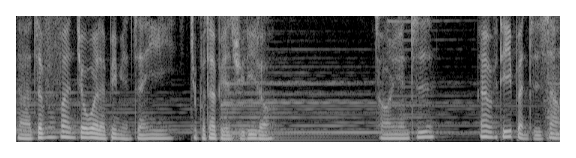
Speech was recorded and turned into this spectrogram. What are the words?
那这部分就为了避免争议，就不特别举例喽。总而言之，NFT 本质上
